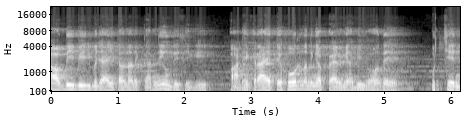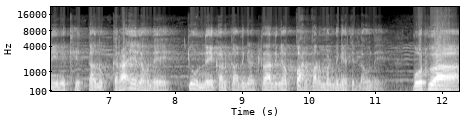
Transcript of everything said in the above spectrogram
ਆਪਦੀ ਬੀਜ ਬਜਾਈ ਤਾਂ ਉਹਨਾਂ ਨੇ ਕਰਨੀ ਹੁੰਦੀ ਸੀਗੀ। ਭਾੜੇ ਕਿਰਾਏ ਤੇ ਹੋਰ ਉਹਨਾਂ ਦੀਆਂ ਪੈਲੀਆਂ ਵੀ ਵਾਹੁੰਦੇ। ਉੱਚੇ ਨੀਵੇਂ ਖੇਤਾਂ ਨੂੰ ਕਿਰਾਏ ਲਾਉਂਦੇ। ਝੋਨੇ ਕਣਕਾਂ ਦੀਆਂ ਟਰਾਲੀਆਂ ਭਰ ਭਰ ਮੰਡੀਆਂ 'ਚ ਲਾਉਂਦੇ। ਮੋਠੂਆ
